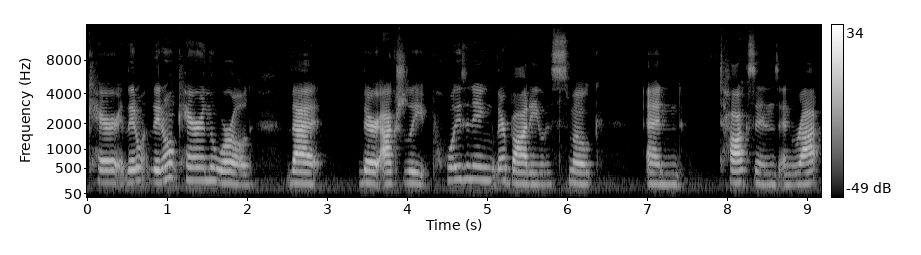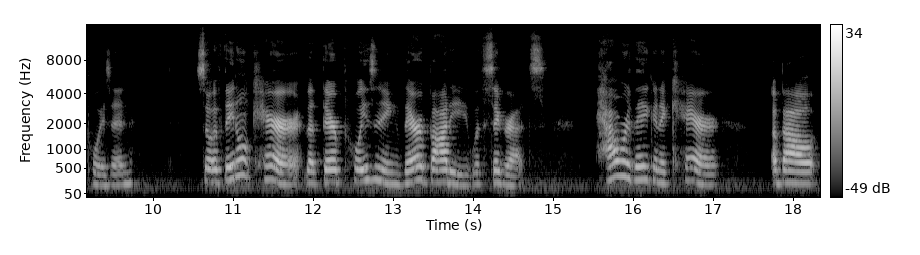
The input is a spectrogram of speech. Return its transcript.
care. They don't they don't care in the world that they're actually poisoning their body with smoke and toxins and rat poison. So if they don't care that they're poisoning their body with cigarettes, how are they going to care about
